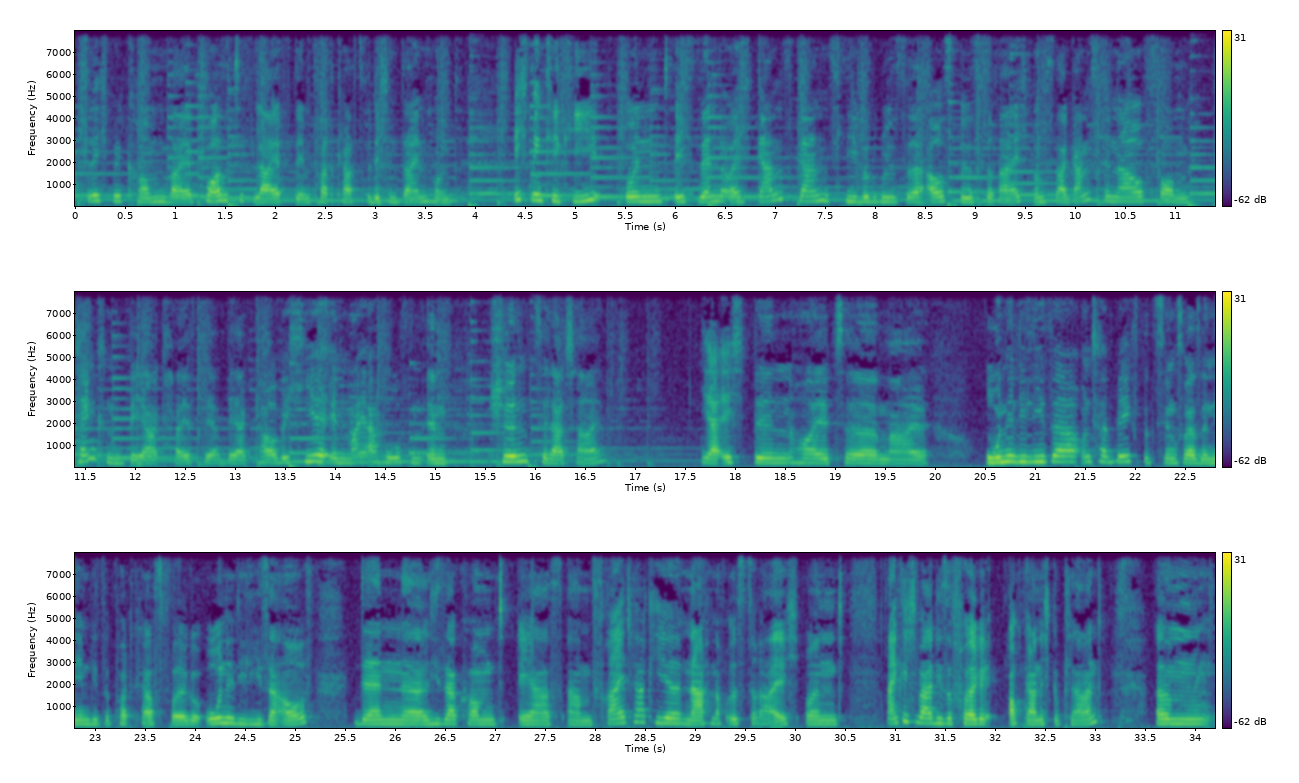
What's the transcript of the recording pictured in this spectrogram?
herzlich willkommen bei Positive Life, dem Podcast für dich und deinen Hund. Ich bin Kiki und ich sende euch ganz, ganz liebe Grüße aus Österreich und zwar ganz genau vom Penkenberg heißt der Berg, glaube ich, hier in Meierhofen im schönen Zillertal. Ja, ich bin heute mal ohne die Lisa unterwegs, beziehungsweise nehme diese Podcast-Folge ohne die Lisa auf, denn äh, Lisa kommt erst am Freitag hier nach nach Österreich und eigentlich war diese Folge auch gar nicht geplant. Ähm,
